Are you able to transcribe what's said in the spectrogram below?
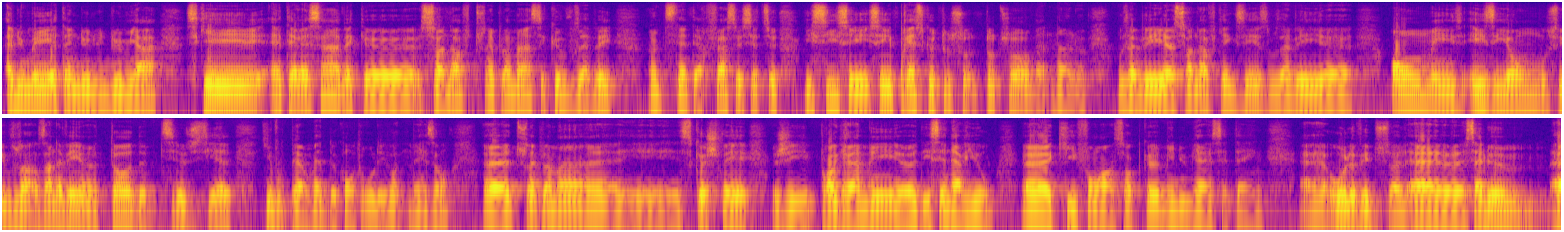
allumé, éteindre une lumière. Ce qui est intéressant avec euh, Sonoff, tout simplement, c'est que vous avez une petite interface ici. C'est presque tout ça, tout ça maintenant. Là. Vous avez euh, Sonoff qui existe, vous avez euh, Home et Easy Home, aussi vous en, avez un tas de petits logiciels qui vous permettent de contrôler votre maison. Euh, tout simplement, euh, ce que je fais, j'ai programmé euh, des scénarios qui font en sorte que mes lumières s'éteignent au lever du soleil, s'allument,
